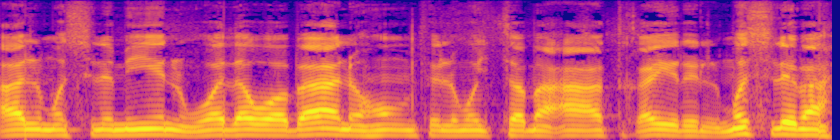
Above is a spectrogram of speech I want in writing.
المسلمين وذوبانهم في المجتمعات غير المسلمة.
